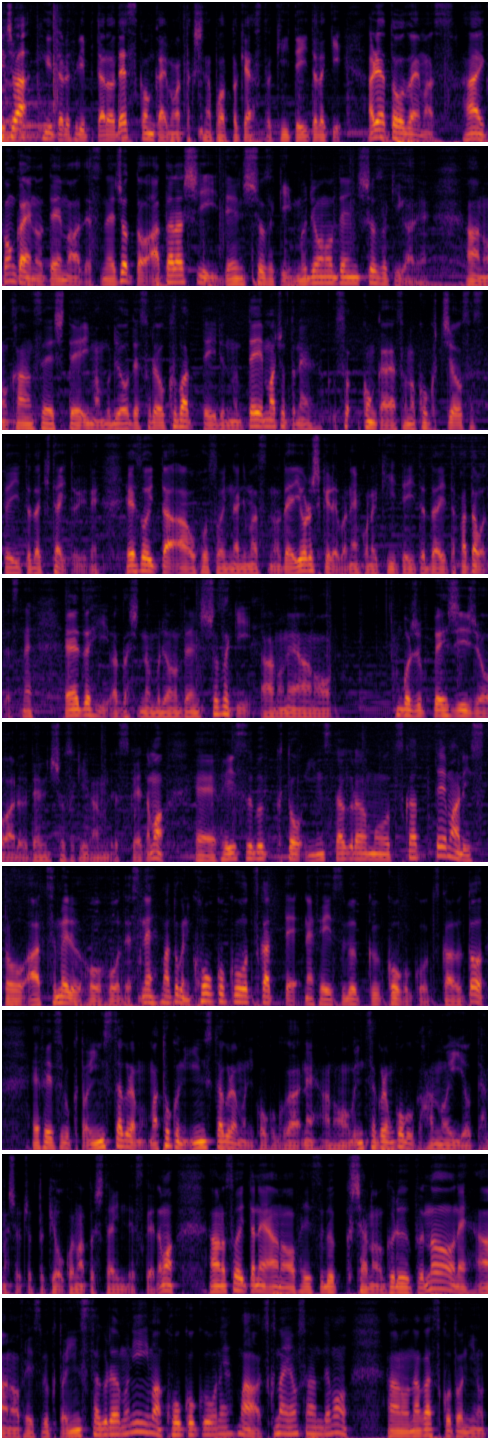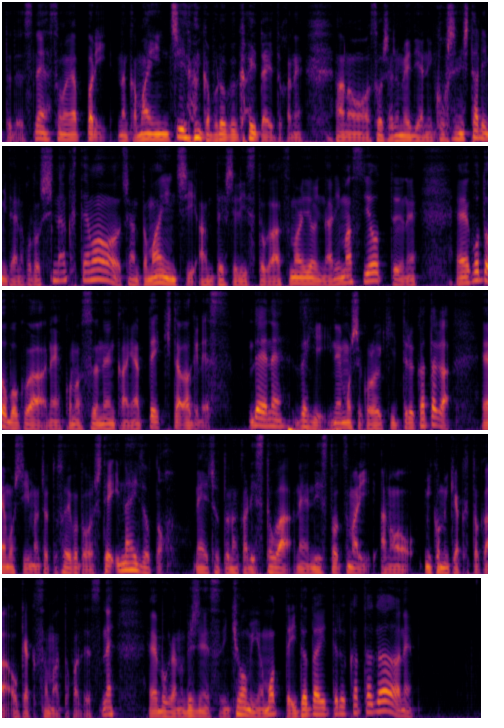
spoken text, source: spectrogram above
にちは、ヒートルフィリップ太郎です。今回も私のポッドキャスト聞いていただき、ありがとうございます。はい、今回のテーマはですね、ちょっと新しい電子書籍、無料の電子書籍がね、あの、完成して、今無料でそれを配っているので、まあちょっとね、今回はその告知をさせていただきたいというね、えー、そういった放送になりますので、よろしければね、これ聞いていただいた方はですね、えー、ぜひ私の無料の電子書籍、あのね、あの、50ページ以上ある電子書籍なんですけれども、えー、Facebook と Instagram を使って、まあ、リストを集める方法ですね。まあ、特に広告を使って、ね、Facebook 広告を使うと、えー、Facebook と Instagram、まあ、特に Instagram に広告がね、あの、Instagram 広告反応いいよって話をちょっと今日この後したいんですけれども、あの、そういったね、あの、Facebook 社のグループのね、あの、Facebook と Instagram に、まあ、広告をね、まあ、少ない予算でも、あの、流すことによってですね、そのやっぱり、なんか毎日なんかブログ書いたりとかね、あの、ソーシャルメディアに更新したりみたいなことをしなくても、ちゃんと毎日安定してリストが集まるようになりますよっていうね、えー、ことを僕はね、この数年間やってきたわけです。でね、ぜひね、もしこれを聞いてる方が、えー、もし今ちょっとそういうことをしていないぞと、ね、ちょっとなんかリストがね、リスト、つまり、あの、見込み客とかお客様とかですね、えー、僕らのビジネスに興味を持っていただいてる方がね、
